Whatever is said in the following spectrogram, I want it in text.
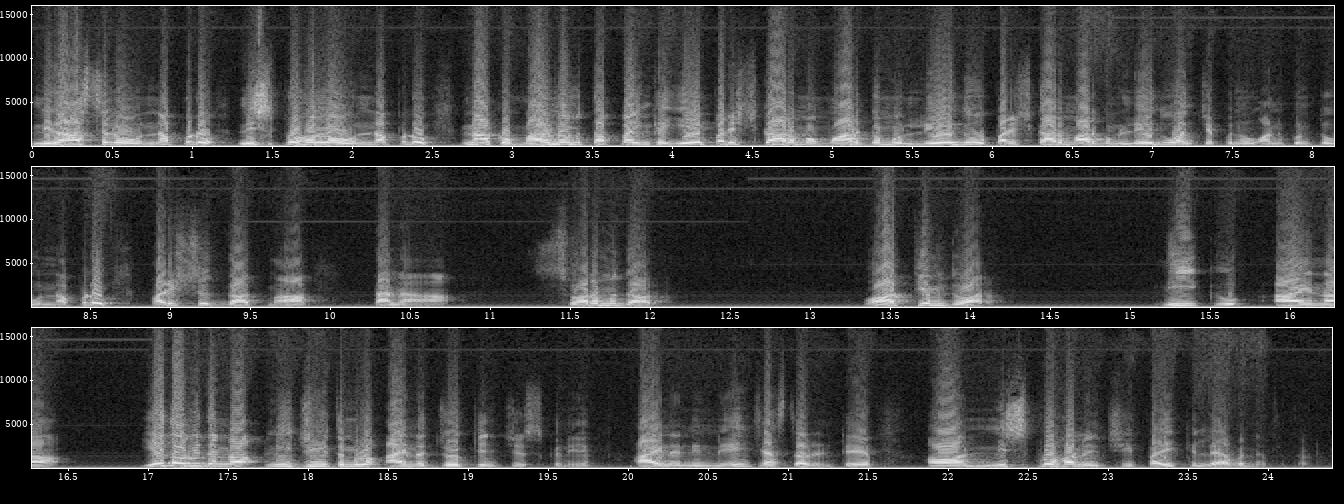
నిరాశలో ఉన్నప్పుడు నిస్పృహలో ఉన్నప్పుడు నాకు మరణం తప్ప ఇంకా ఏ పరిష్కారము మార్గము లేదు పరిష్కార మార్గం లేదు అని చెప్పి నువ్వు అనుకుంటూ ఉన్నప్పుడు పరిశుద్ధాత్మ తన స్వరము ద్వారా వాక్యం ద్వారా నీకు ఆయన ఏదో విధంగా నీ జీవితంలో ఆయన జోక్యం చేసుకుని ఆయన నిన్నేం చేస్తాడంటే ఆ నిస్పృహ నుంచి పైకి లేవనెత్తుతాడు.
